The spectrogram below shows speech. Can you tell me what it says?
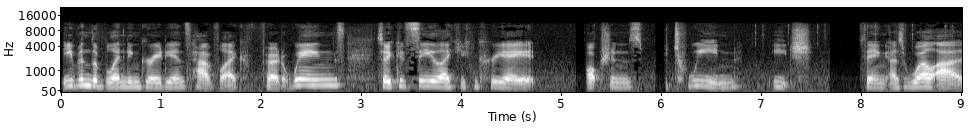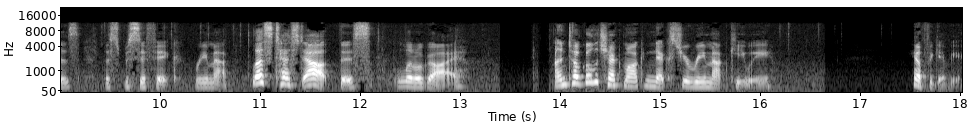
even the blending gradients have like further wings, so you can see like you can create options between each thing as well as the specific remap. Let's test out this little guy. Untoggle the checkmark next to your remap kiwi. He'll forgive you.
